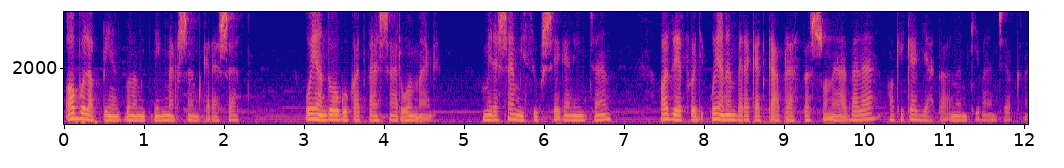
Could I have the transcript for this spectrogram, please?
abból a pénzből, amit még meg sem keresett, olyan dolgokat vásárol meg, amire semmi szüksége nincsen, azért, hogy olyan embereket kápráztasson el vele, akik egyáltalán nem kíváncsiak rá.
